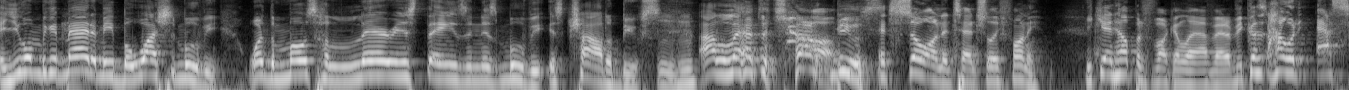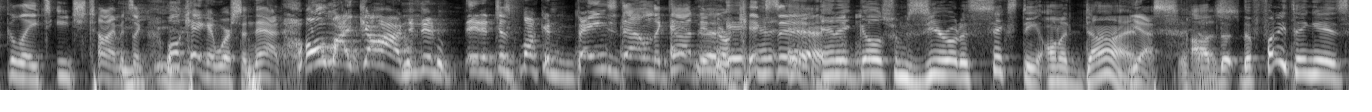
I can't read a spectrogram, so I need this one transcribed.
and you're gonna get mad at me, but watch the movie. One of the most hilarious things in this movie is child abuse. Mm-hmm. I laughed at child Oh, abuse. It's so unintentionally funny. You can't help but fucking laugh at it because how it escalates each time. It's like, well, it can't get worse than that. Oh my god! And it, and it just fucking bangs down the goddamn or And- kicks and, it in. and it goes from zero to sixty on a dime. Yes, it Uh, the, the funny thing is,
